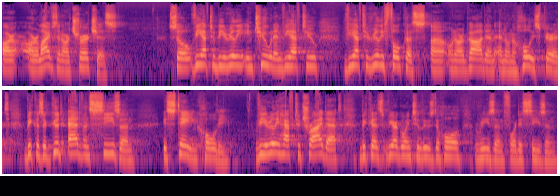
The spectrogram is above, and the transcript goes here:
our, our lives and our churches. So we have to be really in tune and we have to, we have to really focus uh, on our God and, and on the Holy Spirit because a good Advent season is staying holy. We really have to try that because we are going to lose the whole reason for this season.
